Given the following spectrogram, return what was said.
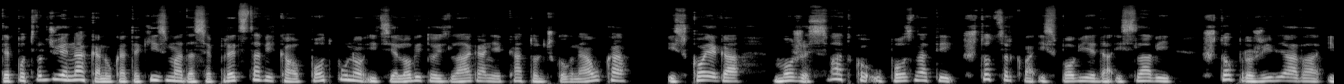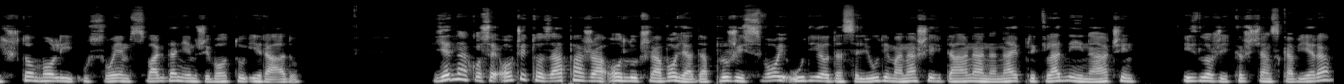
te potvrđuje nakanu katekizma da se predstavi kao potpuno i cjelovito izlaganje katoličkog nauka iz kojega može svatko upoznati što crkva ispovijeda i slavi što proživljava i što moli u svojem svagdanjem životu i radu. Jednako se očito zapaža odlučna volja da pruži svoj udio da se ljudima naših dana na najprikladniji način izloži kršćanska vjera,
